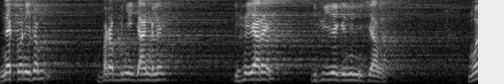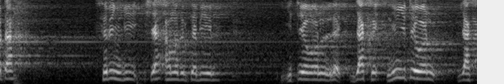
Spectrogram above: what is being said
nekkoon itam barab bu ñuy jàngale di fi yare di fi yéege nit ñi ci yàlla moo tax sëriñ bi Cheikh Ahmadul Kabir yitteewoon la jàkk li mu yitteewoon jàkk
